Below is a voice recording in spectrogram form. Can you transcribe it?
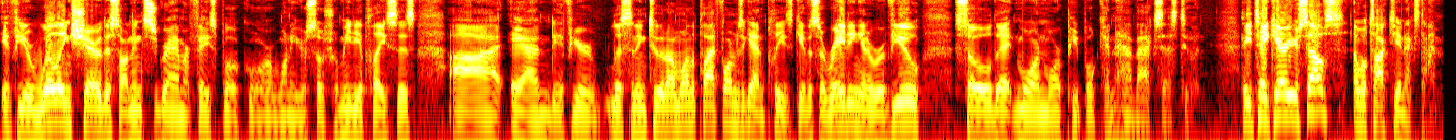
if you're willing, share this on Instagram or Facebook or one of your social media places. Uh, and if you're listening to it on one of the platforms, again, please give us a rating and a review so that more and more people can have access to it. Hey, take care of yourselves, and we'll talk to you next time.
